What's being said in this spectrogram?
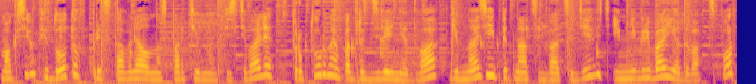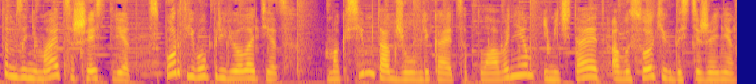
Максим Федотов представлял на спортивном фестивале структурное подразделение 2 гимназии 1529 имени Грибоедова. Спортом занимается 6 лет. В спорт его привел отец. Максим также увлекается плаванием и мечтает о высоких достижениях.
